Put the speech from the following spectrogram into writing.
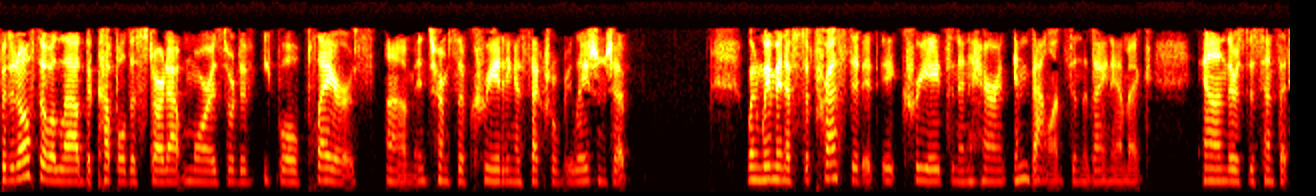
but it also allowed the couple to start out more as sort of equal players um, in terms of creating a sexual relationship. When women have suppressed it, it, it creates an inherent imbalance in the dynamic. And there's the sense that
